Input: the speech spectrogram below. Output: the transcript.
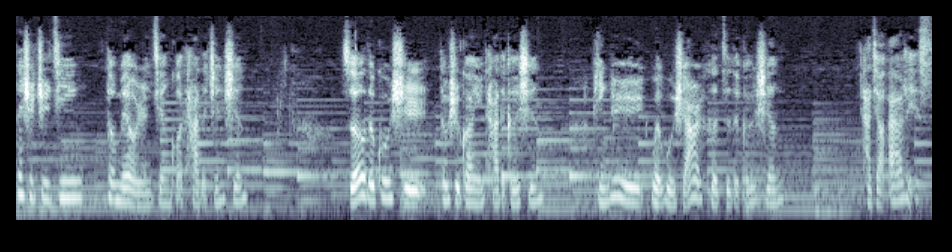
但是至今。都没有人见过他的真身。所有的故事都是关于他的歌声，频率为五十二赫兹的歌声。他叫 Alice，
